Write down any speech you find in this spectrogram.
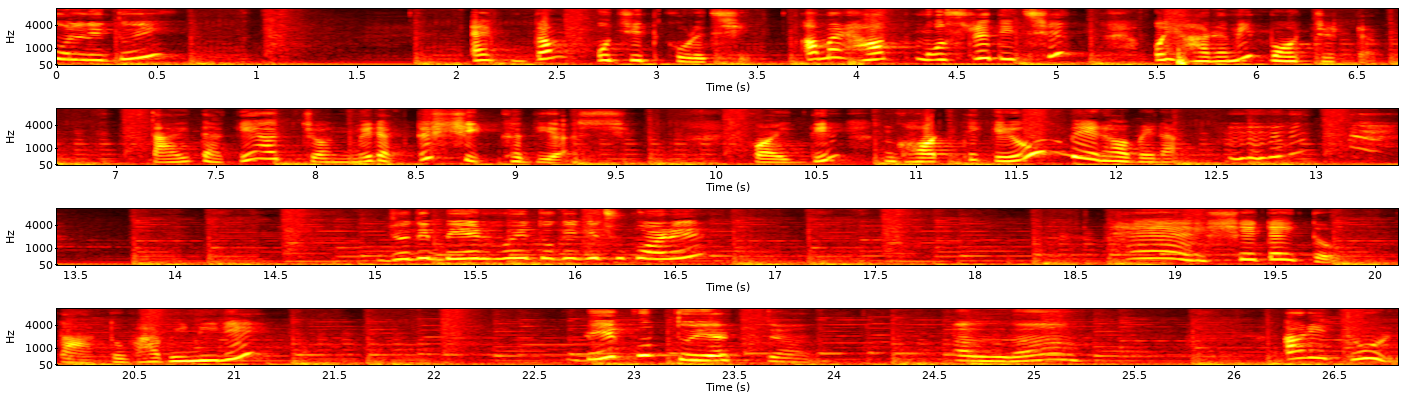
করলি তুই? একদম উচিত করেছি। আমার হাত মুচড়ে দিচ্ছে ওই হারামি বজ্জারটা তাই তাকে আজ জন্মের একটা শিক্ষা দিয়ে আসছি। কয়েকদিন ঘর থেকেও বের হবে না। যদি বের হয়ে তোকে কিছু করে? হ্যাঁ সেটাই তো। তা তো ভাবিনি রে। বেকুব তুই একটা। আল্লাহ। আরে ধুর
